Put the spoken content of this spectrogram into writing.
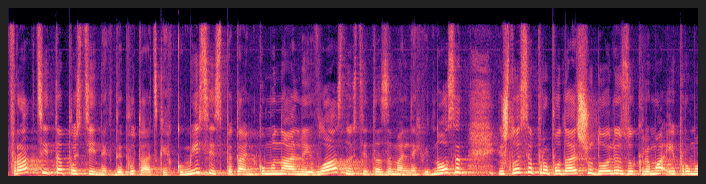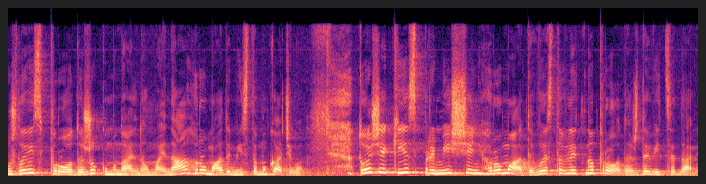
фракцій та постійних депутатських комісій з питань комунальної власності та земельних відносин йшлося про подальшу долю, зокрема і про можливість продажу комунального майна громади міста Мукачева. Тож, які з приміщень громади виставлять на продаж, дивіться далі.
